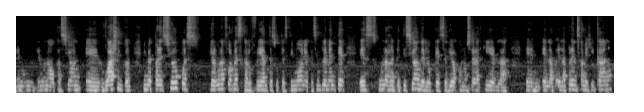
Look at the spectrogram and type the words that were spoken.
en, un, en, una ocasión en Washington y me pareció pues de alguna forma escalofriante su testimonio, que simplemente es una repetición de lo que se dio a conocer aquí en la, en, la, prensa mexicana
